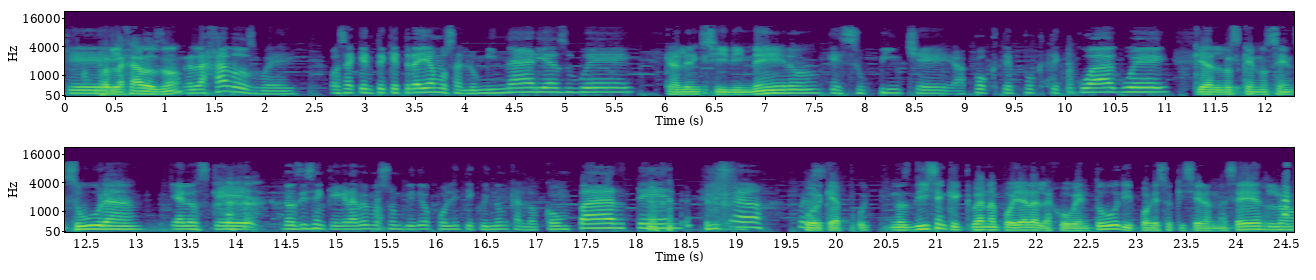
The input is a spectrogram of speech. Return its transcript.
que Relajados, ¿no? relajados, güey. O sea, que entre que traíamos a luminarias, güey, Calencia y dinero. que su pinche apocte pocte cuá, güey. Que a los que nos censuran. Y a los que nos dicen que grabemos un video político y nunca lo comparten. Pero, pues, Porque nos dicen que van a apoyar a la juventud y por eso quisieron hacerlo.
